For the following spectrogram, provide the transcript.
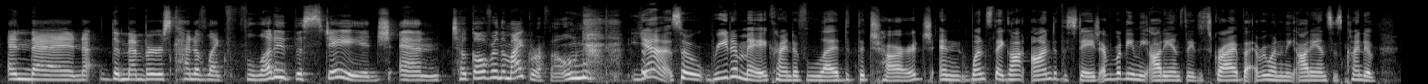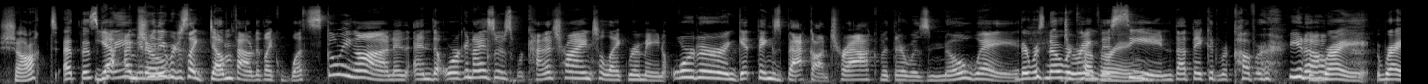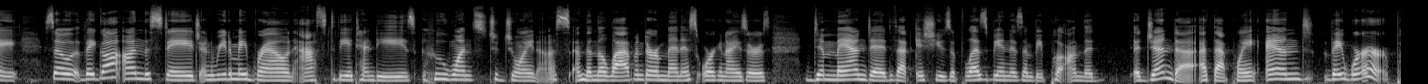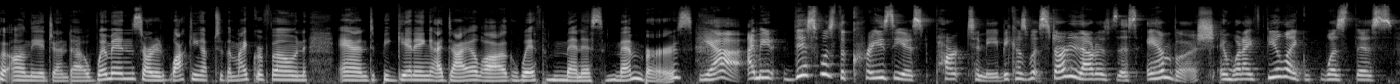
And then the members kind of like flooded the stage and took over the microphone. yeah, so Rita Mae kind of led the charge. And once they got onto the stage, everybody in the audience, they describe that everyone in the audience is kind of shocked at this yeah, point. I'm sure know? they were just like dumbfounded, like, what's going on? And, and the organizers were kind of trying to like remain order and get things back on track, but there was no way. There was no during the recovering. scene that they could recover, you know? Right, right. So they got on the stage, and Rita Mae Brown asked the attendees who wants to join us. And then the Lavender Menace organizers demanded that issues of lesbianism be put on the agenda at that point and they were put on the agenda women started walking up to the microphone and beginning a dialogue with menace members Yeah, I mean, this was the craziest part to me because what started out as this ambush and what I feel like was this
